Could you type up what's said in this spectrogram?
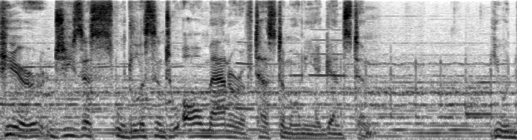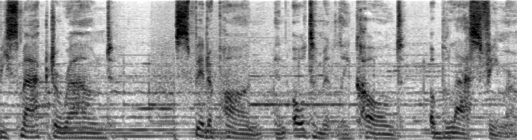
Here, Jesus would listen to all manner of testimony against him. He would be smacked around, spit upon, and ultimately called a blasphemer.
